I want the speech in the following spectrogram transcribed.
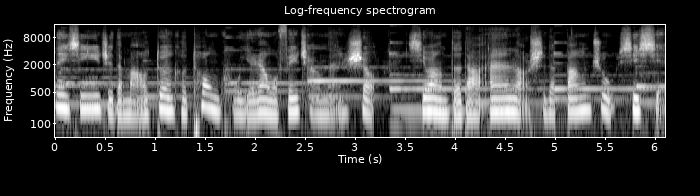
内心一直的矛盾和痛苦也让我非常难受。希望得到安安老师的帮助，谢谢。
